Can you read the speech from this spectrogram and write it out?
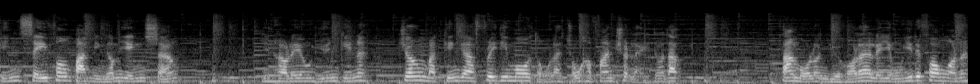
件四方八面咁影相，然後你用軟件咧將物件嘅 3D model 咧組合翻出嚟都得。但無論如何咧，你用呢啲方案咧。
